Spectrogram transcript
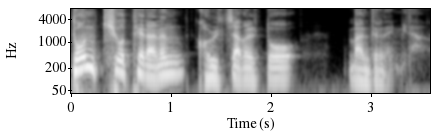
돈키호테라는 걸작을 또 만들어냅니다.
